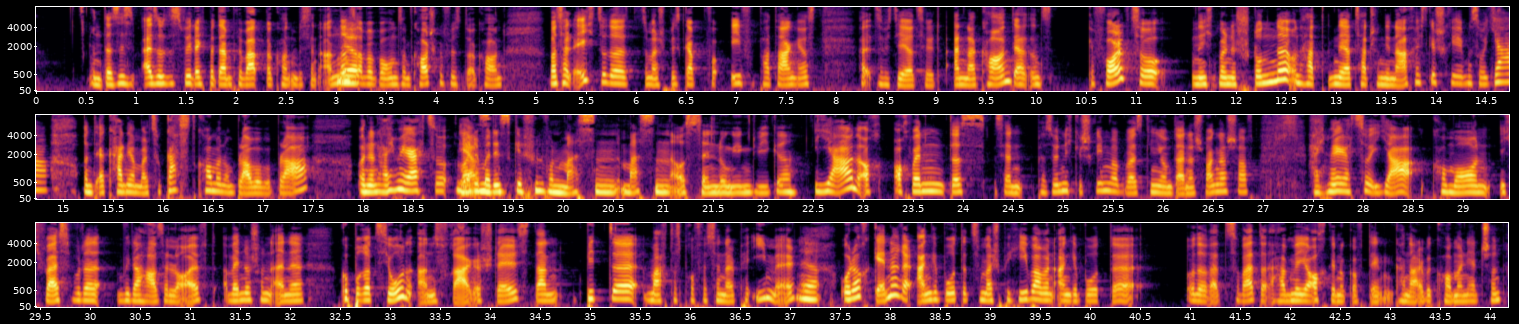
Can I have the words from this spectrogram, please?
und das ist, also das ist vielleicht bei deinem privaten Account ein bisschen anders, ja. aber bei unserem Couchgeflüster-Account war es halt echt so, dass zum Beispiel, es gab vor, eh vor ein paar Tagen erst, das habe ich dir erzählt, einen Account, der hat uns gefolgt, so nicht mal eine Stunde und hat in der Zeit schon die Nachricht geschrieben, so ja, und er kann ja mal zu Gast kommen und bla bla bla bla. Und dann habe ich mir gedacht, so. Man hat immer das Gefühl von Massen, Massenaussendung irgendwie, gell? Ja, und auch, auch wenn das sehr persönlich geschrieben war, weil es ging ja um deine Schwangerschaft, habe ich mir gedacht, so, ja, come on, ich weiß, wo der, wie der Hase läuft. Wenn du schon eine Kooperation-Anfrage stellst, dann bitte mach das professionell per E-Mail. Ja. Oder auch generell Angebote, zum Beispiel Hebammenangebote oder so weiter, haben wir ja auch genug auf den Kanal bekommen jetzt schon.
